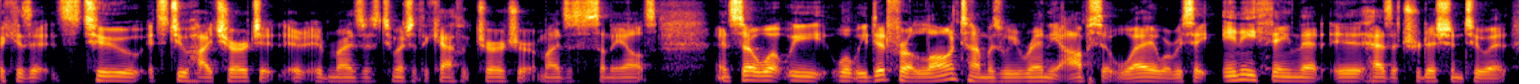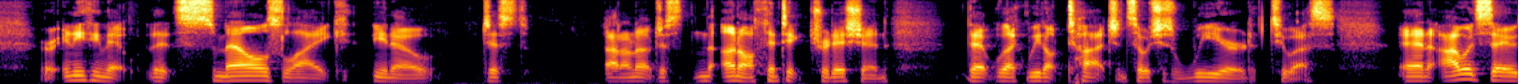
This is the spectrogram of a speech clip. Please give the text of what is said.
because it's too it's too high church. It, it, it, reminds us too much of the Catholic Church, or it reminds us of something else. And so what we what we did for a long time was we ran the opposite way, where we say anything that has a tradition to it, or anything that that smells like you know just I don't know just unauthentic tradition that like we don't touch, and so it's just weird to us. And I would say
